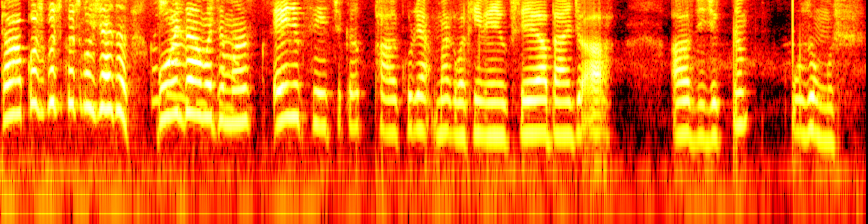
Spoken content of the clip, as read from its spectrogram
tamam koş koş koş koş yerden. Bu oyunda amacımız en yükseğe çıkıp parkur yapmak. Bakayım en yükseğe ya bence ah, az diyecektim. Uzunmuş.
